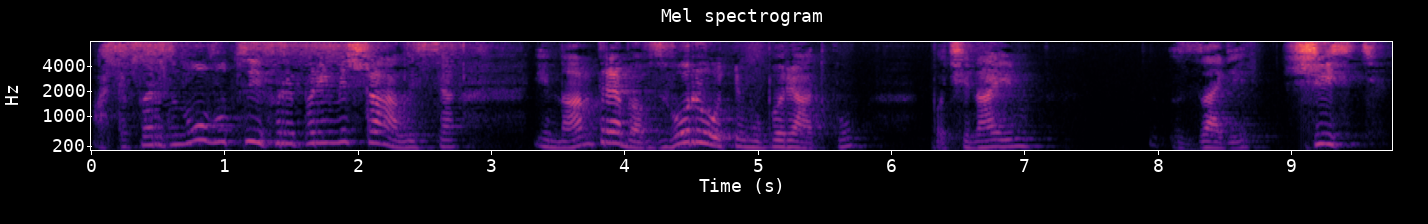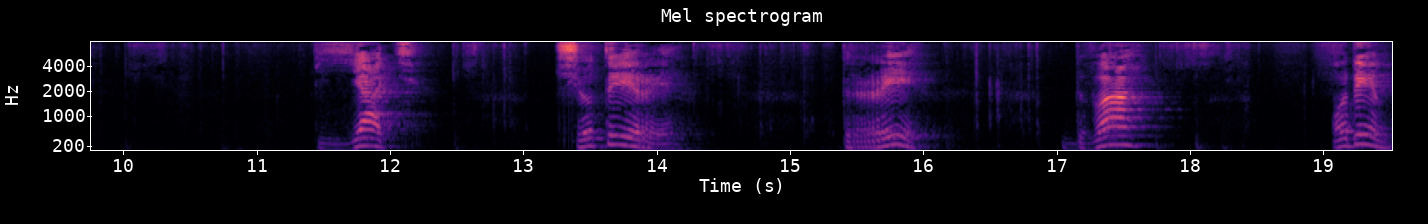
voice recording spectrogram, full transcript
А тепер знову цифри перемішалися. І нам треба в зворотньому порядку. Починаємо ззаді. Шість, п'ять, чотири, три, два, один.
